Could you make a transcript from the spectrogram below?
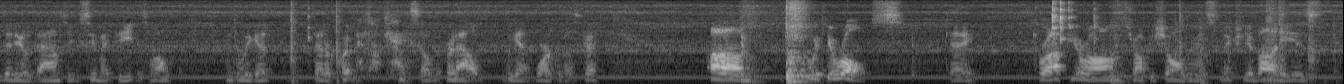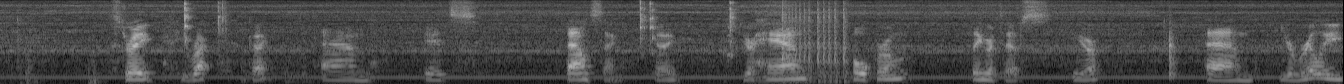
video down so you can see my feet as well until we get better equipment. Okay, so for now, again, work with us. Okay. Um, with your rolls, okay, drop your arms, drop your shoulders, make sure your body is straight, erect, okay, and it's bouncing, okay. Your hand, fulcrum, fingertips here, and you're really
